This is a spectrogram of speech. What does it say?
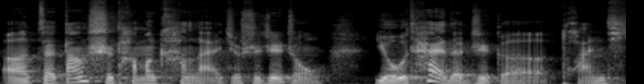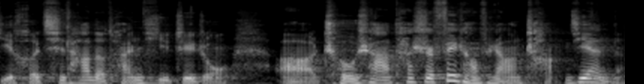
呃，在当时他们看来，就是这种犹太的这个团体和其他的团体这种啊仇杀，它是非常非常常见的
